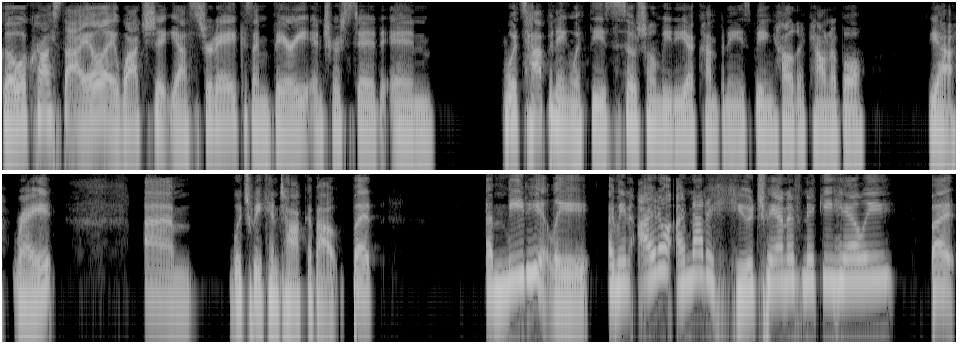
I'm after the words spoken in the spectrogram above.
go across the aisle. I watched it yesterday because I'm very interested in what's happening with these social media companies being held accountable. Yeah, right. Um, which we can talk about. But immediately, I mean, I don't, I'm not a huge fan of Nikki Haley, but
